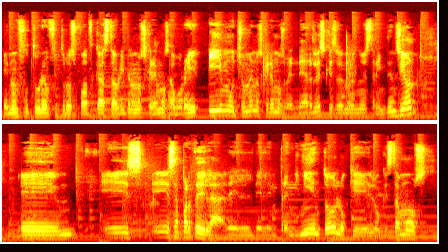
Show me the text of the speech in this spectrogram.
en un futuro, en futuros podcasts. Ahorita no nos queremos aburrir y mucho menos queremos venderles, que eso no es nuestra intención. Eh, es esa parte de la, del, emprendimiento, lo que, lo que estamos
